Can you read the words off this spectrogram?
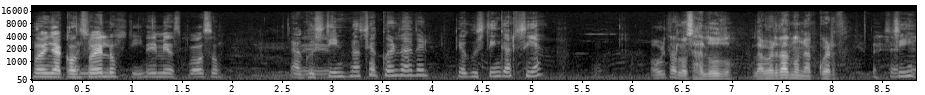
doña Consuelo, y mi esposo. Agustín, ¿no se acuerda de él? De Agustín García. Ahorita lo saludo. La verdad no me acuerdo. Sí,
